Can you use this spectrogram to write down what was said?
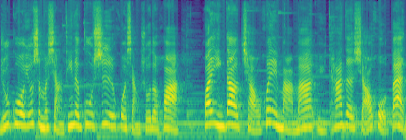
如果有什么想听的故事或想说的话，欢迎到巧慧妈妈与她的小伙伴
